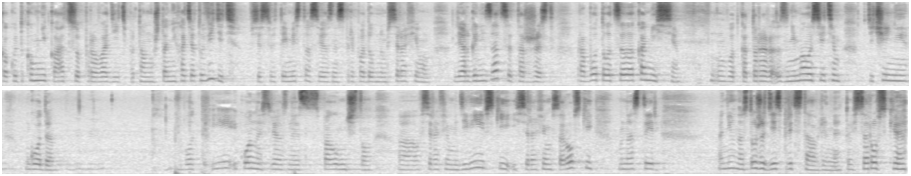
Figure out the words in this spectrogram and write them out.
какую-то коммуникацию проводить, потому что они хотят увидеть все святые места, связанные с преподобным Серафимом. Для организации торжеств работала целая комиссия, вот, которая занималась этим в течение года. Вот, и иконы, связанные с паломничеством э, в Серафимо-Дивеевский и Серафим-Саровский монастырь, они у нас тоже здесь представлены. То есть Саровская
